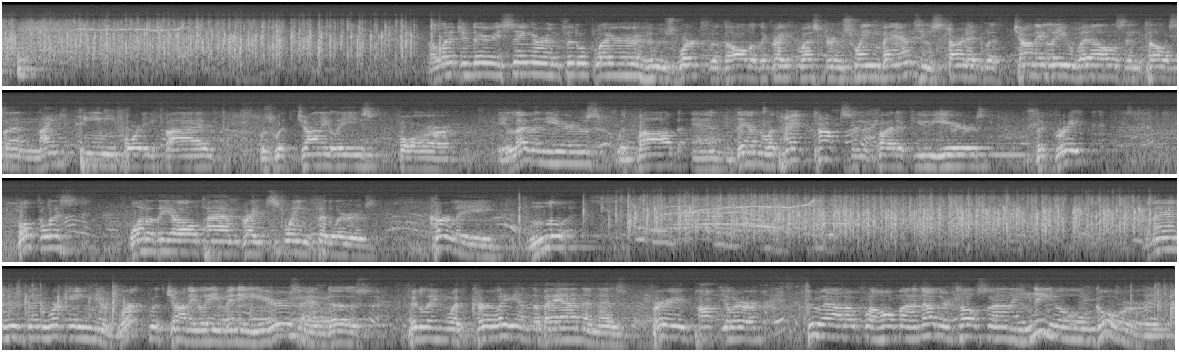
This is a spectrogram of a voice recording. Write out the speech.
A legendary singer and fiddle player who's worked with all of the great Western swing bands. He started with Johnnie Lee Wills in Tulsa in 1945, was with Johnnie Lee's for 11 years with Bob, and then with Hank Thompson quite a few years. The great vocalist, one of the all-time great swing fiddlers, Curly Lewis. A man who's been working, worked with Johnnie Lee many years and does fiddling with Curly and the band and is very popular throughout Oklahoma. Another Tulsa, Neil Gourd.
